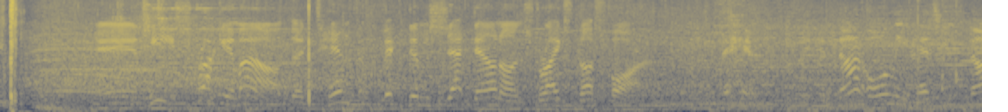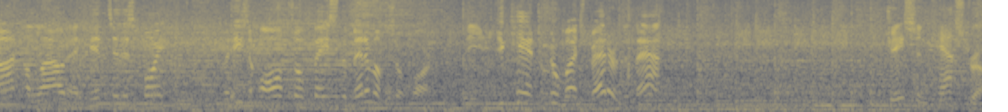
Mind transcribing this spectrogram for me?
And he struck him out. The 10th victim set down on strikes thus far. Man, not only has he not allowed a hit to this point, but he's also faced the minimum so far. You you can't do much better than that. Jason Castro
